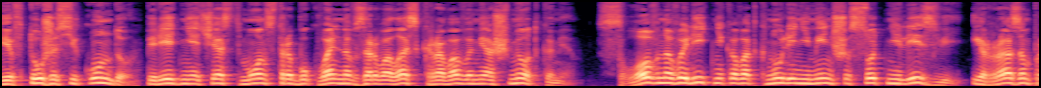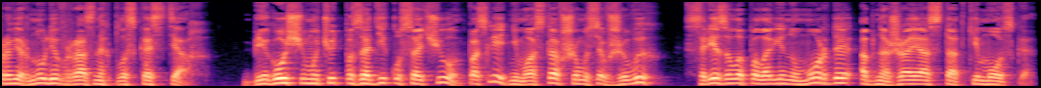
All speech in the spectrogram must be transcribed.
И в ту же секунду передняя часть монстра буквально взорвалась кровавыми ошметками – Словно в элитника воткнули не меньше сотни лезвий и разом провернули в разных плоскостях. Бегущему чуть позади кусачу, последнему оставшемуся в живых, срезала половину морды, обнажая остатки мозга.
